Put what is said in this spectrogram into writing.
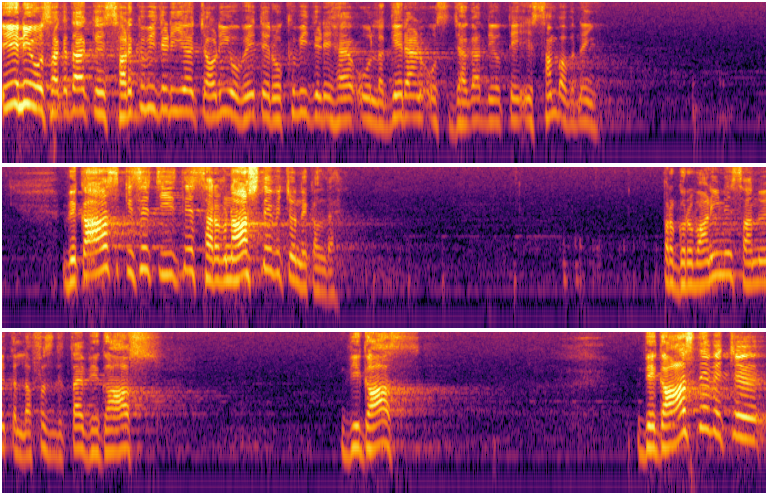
ਇਹ ਨਹੀਂ ਹੋ ਸਕਦਾ ਕਿ ਸੜਕ ਵੀ ਜਿਹੜੀ ਹੈ, ਚੌੜੀ ਹੋਵੇ ਤੇ ਰੁੱਖ ਵੀ ਜਿਹੜੇ ਹੈ, ਉਹ ਲੱਗੇ ਰਹਿਣ ਉਸ ਜਗ੍ਹਾ ਦੇ ਉੱਤੇ। ਇਹ ਸੰਭਵ ਨਹੀਂ। ਵਿਕਾਸ ਕਿਸੇ ਚੀਜ਼ ਦੇ ਸਰਵਨਾਸ਼ ਦੇ ਵਿੱਚੋਂ ਨਿਕਲਦਾ ਹੈ। ਪਰ ਗੁਰਬਾਣੀ ਨੇ ਸਾਨੂੰ ਇੱਕ ਲਫ਼ਜ਼ ਦਿੱਤਾ ਹੈ, ਵਿਗਾਸ। ਵਿਗਾਸ। ਵਿਗਾਸ ਦੇ ਵਿੱਚ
